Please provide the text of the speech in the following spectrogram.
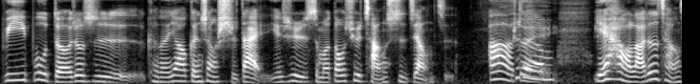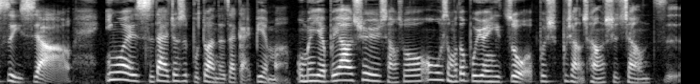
逼不得，就是可能要跟上时代，也许什么都去尝试这样子啊。对，也好啦，就是尝试一下，因为时代就是不断的在改变嘛。我们也不要去想说，哦，我什么都不愿意做，不不想尝试这样子。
